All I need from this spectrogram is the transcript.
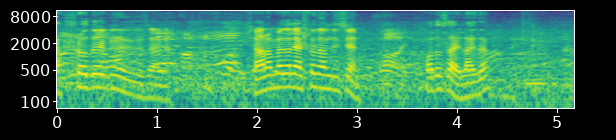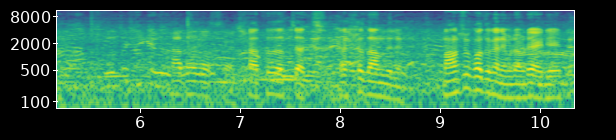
একশো কিনে দিতে চাই না। সালাম বেদাল একশো দাম দিচ্ছেন? কত চাই? লাই দাম সাত হাজার চাচ্ছি। একশো দাম দিলেন। মাংস কতখানি? মোটামুটি আইডিয়া এটা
